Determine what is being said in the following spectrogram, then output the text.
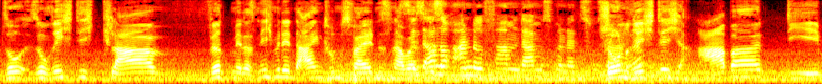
So, so richtig klar wird mir das nicht mit den Eigentumsverhältnissen, aber es sind auch noch andere Farmen da, muss man dazu sagen. Schon ne? richtig, aber die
